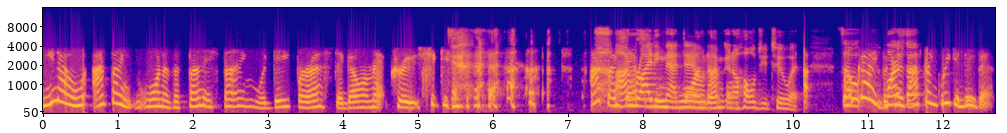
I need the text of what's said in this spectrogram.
You know, I think one of the funniest things would be for us to go on that cruise together. I I'm writing that down. wonderful. I'm going to hold you to it. Uh, so, okay, because Martha, I think we can do that.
